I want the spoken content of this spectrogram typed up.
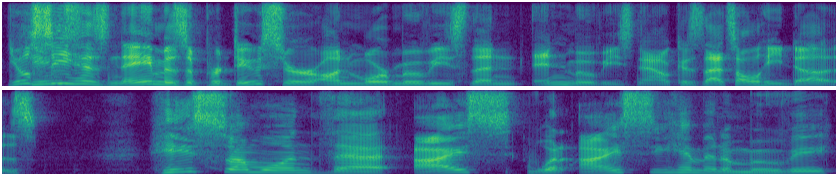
you'll see his name as a producer on more movies than in movies now because that's all he does. He's someone that I when I see him in a movie,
